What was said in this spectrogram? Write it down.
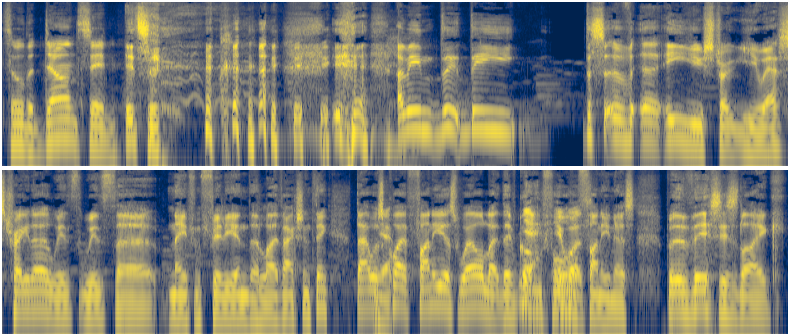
It's all the dancing. It's. I mean the the the sort of uh, EU stroke US trailer with with uh, Nathan Fillion, the live action thing, that was Yeah. quite funny as well. Like they've gone Yeah, for the funniness, but this is like.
